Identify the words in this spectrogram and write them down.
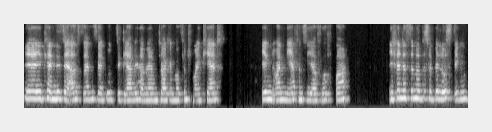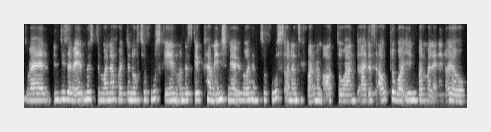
Ja, ich kenne diese Aussagen sehr gut. Ich glaube, ich habe am Tag immer fünfmal gehört. Irgendwann nerven sie ja furchtbar. Ich finde es immer ein bisschen belustigend, weil in dieser Welt müsste man auch heute noch zu Fuß gehen und es gibt kein Mensch mehr überall hin zu Fuß, sondern sie fahren mit dem Auto und auch das Auto war irgendwann mal eine Neuerung.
